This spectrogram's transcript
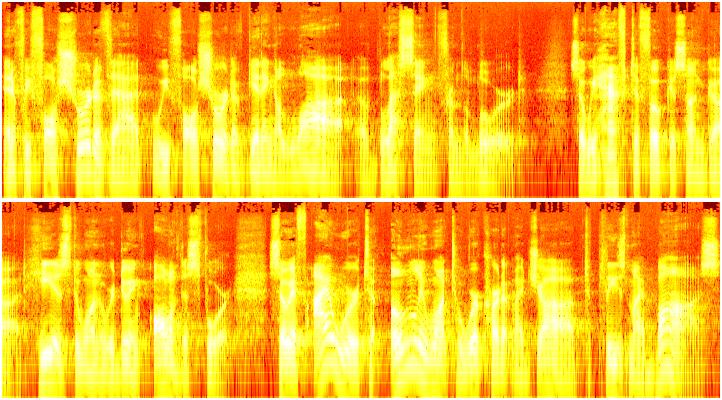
And if we fall short of that, we fall short of getting a lot of blessing from the Lord. So we have to focus on God. He is the one we're doing all of this for. So if I were to only want to work hard at my job to please my boss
